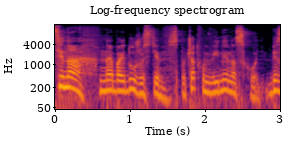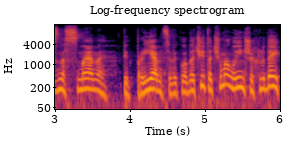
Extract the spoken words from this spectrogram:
Ціна небайдужості з початком війни на сході. Бізнесмени, підприємці, викладачі та чимало інших людей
